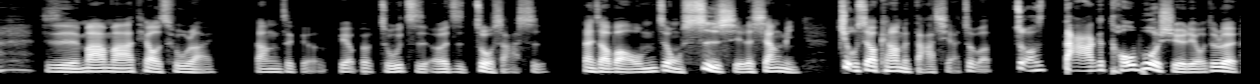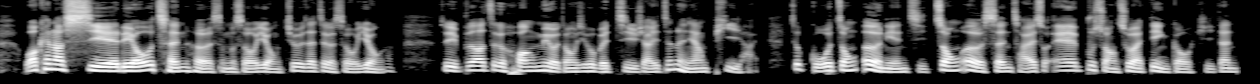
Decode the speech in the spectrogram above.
就是妈妈跳出来当这个不要不要阻止儿子做傻事。但是好不好？我们这种嗜血的乡民就是要看他们打起来，最好最好是打个头破血流，对不对？我要看到血流成河，什么时候用？就是在这个时候用啊！所以不知道这个荒谬的东西会不会继续下去？真的很像屁孩，就国中二年级中二生才会说，哎，不爽出来钉孤枝，但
